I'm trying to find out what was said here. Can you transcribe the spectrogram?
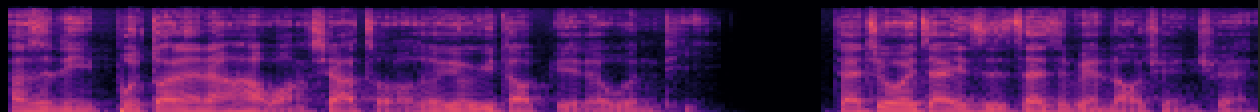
但是你不断的让他往下走的时候，又遇到别的问题，他就会在一直在这边绕圈圈。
